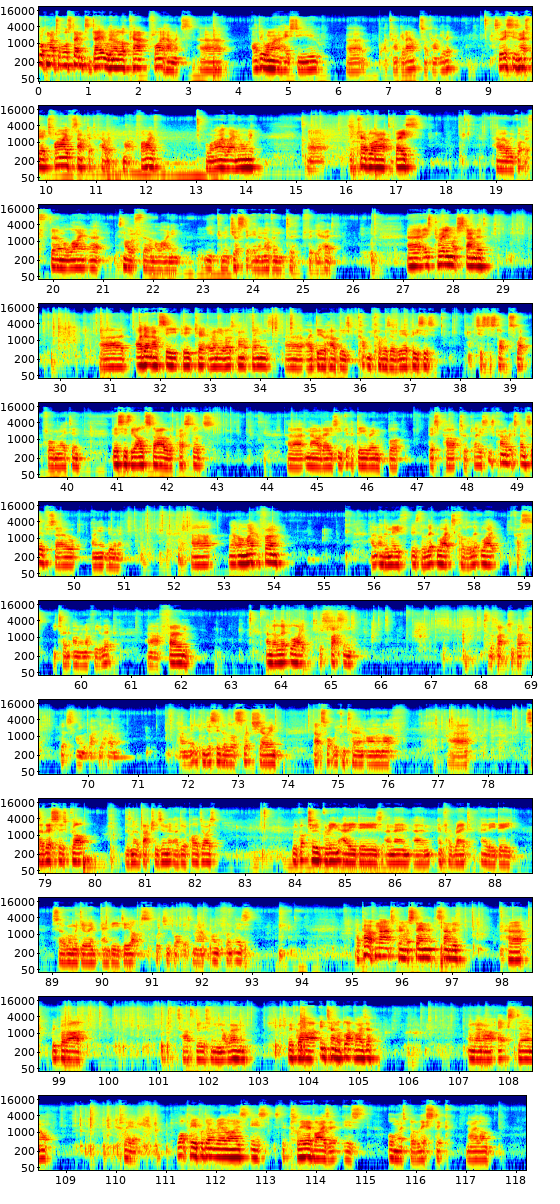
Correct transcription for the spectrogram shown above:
So welcome back to Wolves Den. Today we're going to look at flight helmets. Uh, I'll do one on a HTU, uh, but I can't get out, so I can't get it. So this is an SPH5 Sound Protective Helmet Mark 5, the one I wear normally. Uh, the Kevlar outer base. Uh, we've got the thermal line. Uh, it's not a thermal lining. You can adjust it in an oven to fit your head. Uh, it's pretty much standard uh, I don't have CEP kit or any of those kind of things. Uh, I do have these cotton covers over the earpieces just to stop sweat formulating. This is the old style with the press studs. Uh, nowadays you get a D-ring, but this part to replace is kind of expensive, so I ain't doing it. Uh, we have a microphone, and underneath is the lip light. It's called a lip light because you turn it on and off with your lip and our foam and the lip light is fastened to the battery pack that's on the back of the helmet. And you can just see the little switch showing. That's what we can turn on and off. Uh, so this has got there's no batteries in it I do apologize. We've got two green LEDs and then an infrared LED so when we're doing NVG ops, which is what this mount on the front is. Apart from that, it's pretty much standard. Uh, we've got our, it's hard to do this when you're not wearing them. We've got our internal black visor and then our external clear. What people don't realise is the clear visor is almost ballistic nylon.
